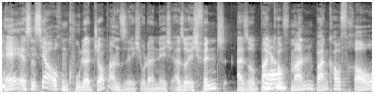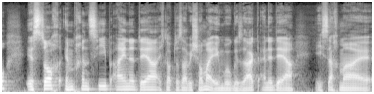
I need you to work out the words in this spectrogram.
Hey, es ist ja auch ein cooler Job an sich, oder nicht? Also ich finde, also Bankkaufmann, Bankkauffrau ist doch im Prinzip eine der, ich glaube, das habe ich schon mal irgendwo gesagt, eine der, ich sag mal,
